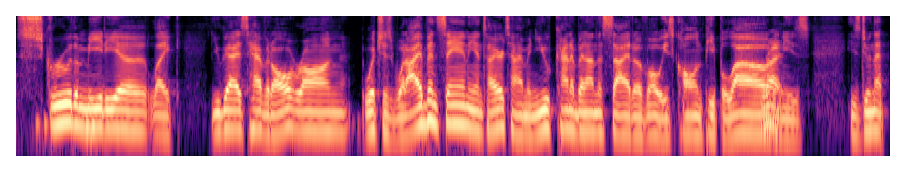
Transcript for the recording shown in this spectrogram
screw the media like you guys have it all wrong, which is what I've been saying the entire time and you've kind of been on the side of oh he's calling people out Right. and he's he's doing that.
